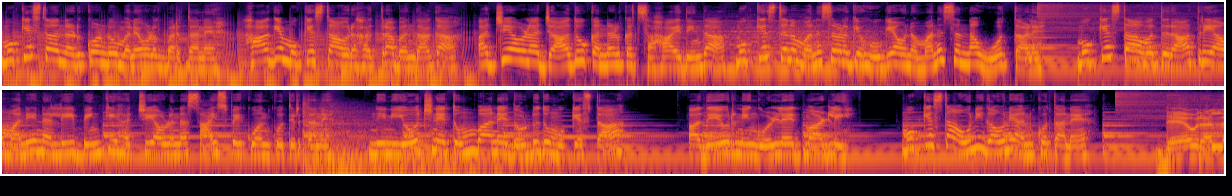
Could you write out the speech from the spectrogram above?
ಮುಖ್ಯಸ್ಥ ನಡ್ಕೊಂಡು ಮನೆ ಒಳಗ್ ಬರ್ತಾನೆ. ಹಾಗೆ ಮುಖ್ಯಸ್ಥ ಅವರ ಹತ್ರ ಬಂದಾಗ ಅಜ್ಜಿ ಅವಳ ಜಾದೂ ಕನ್ನಡಕದ ಸಹಾಯದಿಂದ ಮುಖ್ಯಸ್ಥನ ಮನಸ್ಸೊಳಗೆ ಹೋಗಿ ಅವನ ಮನಸ್ಸನ್ನ ಓದ್ತಾಳೆ. ಮುಖ್ಯಸ್ಥ ಅವತ್ತು ರಾತ್ರಿ ಆ ಮನೆಯಲ್ಲಿ ಬೆಂಕಿ ಹಚ್ಚಿ ಅವಳನ್ನ ಸಾಯಿಸ್ಬೇಕು ಅನ್ಕೋತಿರ್ತಾನೆ ನಿನ್ ಯೋಚನೆ ತುಂಬಾನೇ ದೊಡ್ಡದು ಮುಖ್ಯಸ್ಥ. ಆ ದೇವ್ರು ನಿಂಗ್ ಒಳ್ಳೇದ್ ಮಾಡ್ಲಿ. ಮುಖ್ಯಸ್ಥ ಅವನಿಗವನೇ ಅನ್ಕೋತಾನೆ. ದೇವ್ರಲ್ಲ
